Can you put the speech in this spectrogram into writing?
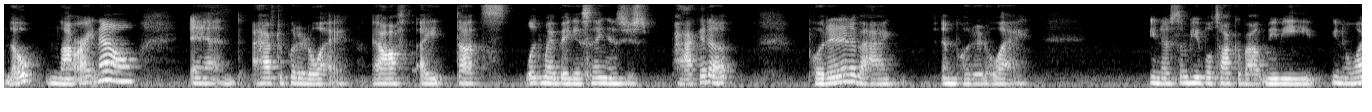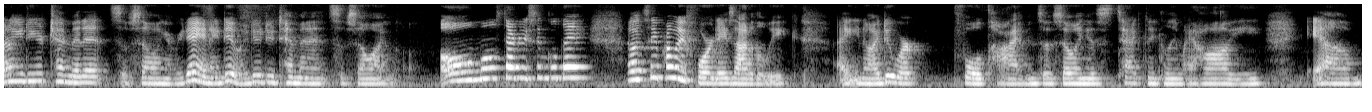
nope, not right now. And I have to put it away. I, off, I that's like my biggest thing is just pack it up, put it in a bag, and put it away. You know, some people talk about maybe, you know, why don't you do your 10 minutes of sewing every day? And I do. I do do 10 minutes of sewing almost every single day. I would say probably four days out of the week. I, you know, I do work full time, and so sewing is technically my hobby. Um,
